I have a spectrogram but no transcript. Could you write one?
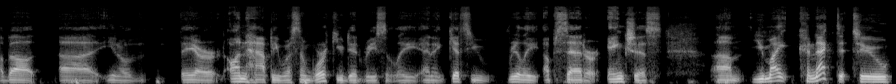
about, uh, you know, they are unhappy with some work you did recently and it gets you really upset or anxious, um, you might connect it to,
